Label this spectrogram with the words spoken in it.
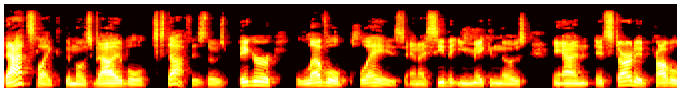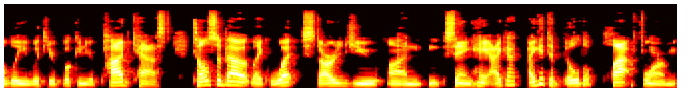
That's like the most valuable stuff is those bigger level plays, and I see that you're making those. And it started probably with your book and your podcast. Tell us about like what started you on saying, "Hey, I got I get to build a platform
